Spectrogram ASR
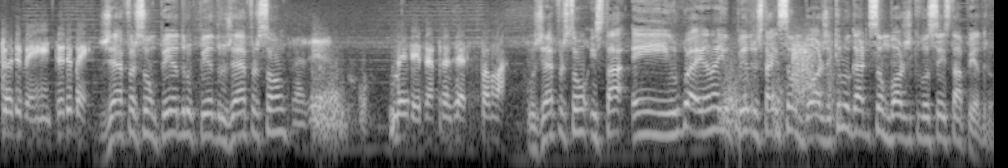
Tudo bem, tudo bem. Jefferson Pedro, Pedro Jefferson. Prazer. Beleza, é prazer. Vamos lá. O Jefferson está em Uruguaiana e o Pedro está em São Borja. Que lugar de São Borja que você está, Pedro?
